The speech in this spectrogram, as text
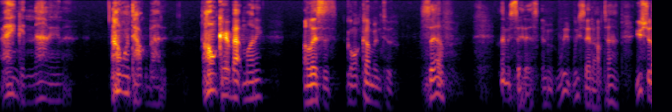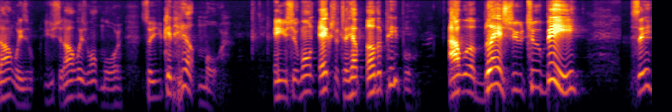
I ain't getting nothing. I don't want to talk about it. I don't care about money unless it's going coming to self. Let me say this, and we, we say it all the time. You should always you should always want more so you can help more and you should want extra to help other people. I will bless you to be. See?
